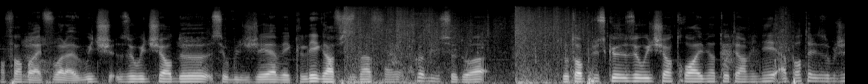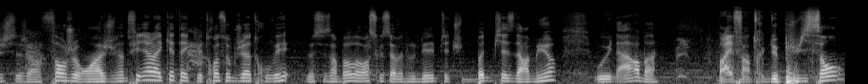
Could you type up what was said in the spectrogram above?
Enfin bref, voilà, The Witcher 2, c'est obligé avec les graphismes à fond, comme il se doit. D'autant plus que The Witcher 3 est bientôt terminé. Apporter les objets chez un forgeron. Ah, je viens de finir la quête avec les trois objets à trouver. C'est sympa, on va voir ce que ça va nous donner. Peut-être une bonne pièce d'armure ou une arme. Bref, un truc de puissant.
